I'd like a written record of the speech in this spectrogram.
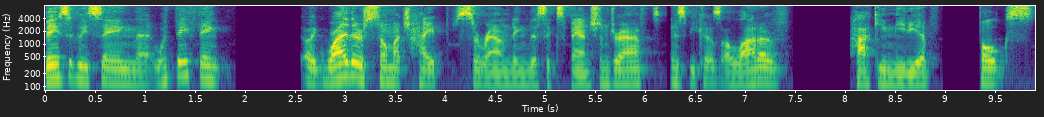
basically saying that what they think like why there's so much hype surrounding this expansion draft is because a lot of hockey media folks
